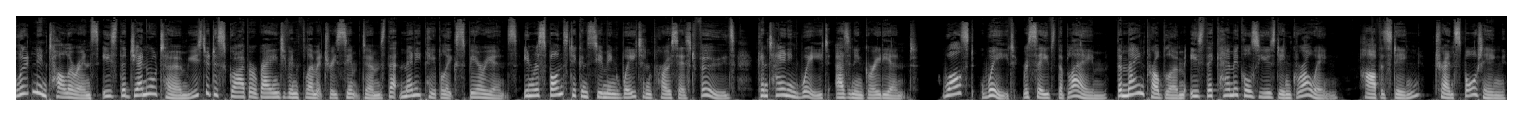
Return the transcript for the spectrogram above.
Gluten intolerance is the general term used to describe a range of inflammatory symptoms that many people experience in response to consuming wheat and processed foods containing wheat as an ingredient. Whilst wheat receives the blame, the main problem is the chemicals used in growing, harvesting, transporting,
